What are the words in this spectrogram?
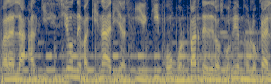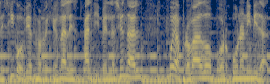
para la adquisición de maquinarias y equipo por parte de los gobiernos locales y gobiernos regionales a nivel nacional fue aprobado por unanimidad.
